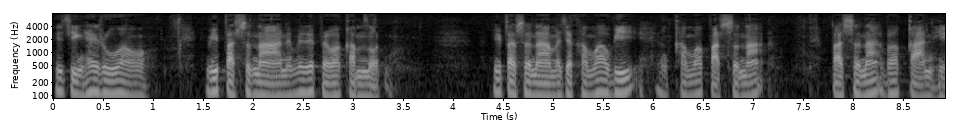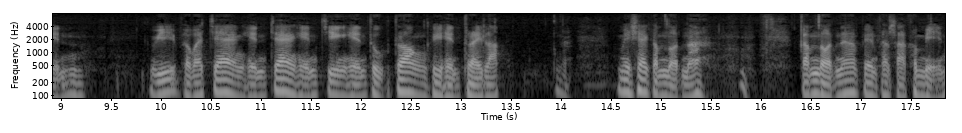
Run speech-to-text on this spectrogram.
ที่จริงให้รู้เอา วิปัสสนาเนี่ยไม่ได้แปลว่ากำหนด วิปัสสนามันจะคำว่าวิคำว่าปัสสนะ ปัสสนะแปลว่าการเห็น วิแปลว่าแจ้ง เห็นแจ้ง เห็นจริง เห็นถูกต้องคือเห็นไตรลักษณ์ไม่ใช่กำหนดนะกำหนดเนะเป็นภาษาเขมร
